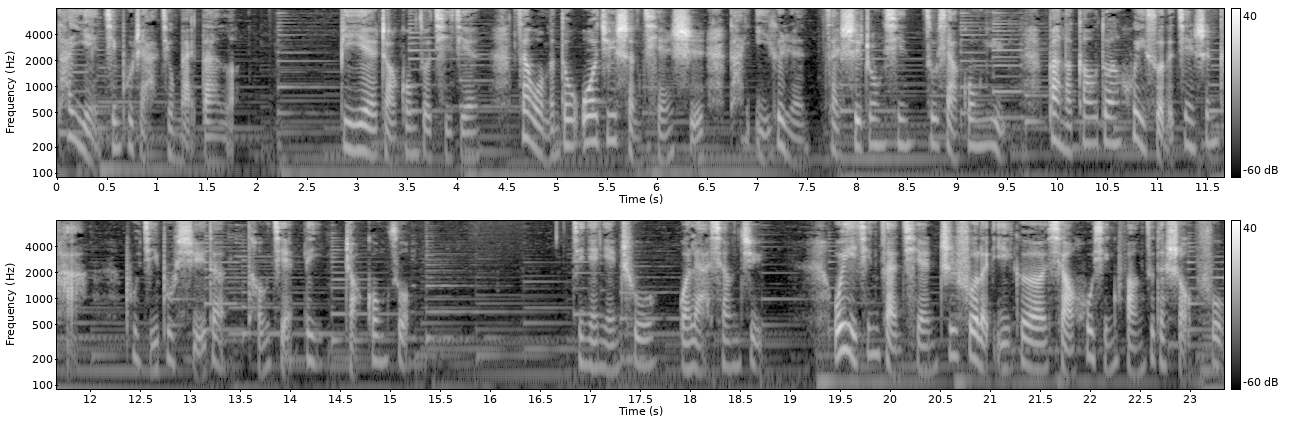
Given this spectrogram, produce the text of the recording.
他眼睛不眨就买单了。毕业找工作期间，在我们都蜗居省钱时，他一个人在市中心租下公寓，办了高端会所的健身卡，不疾不徐的投简历找工作。今年年初，我俩相聚。我已经攒钱支付了一个小户型房子的首付，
